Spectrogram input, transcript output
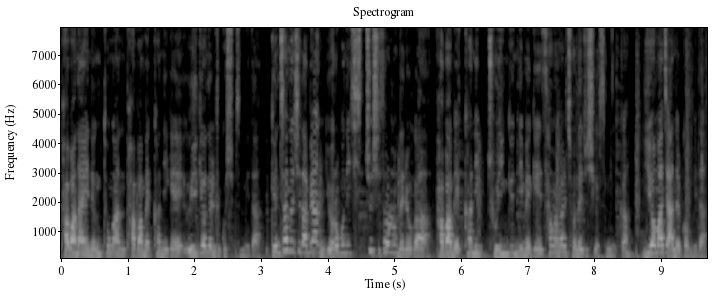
바바나의 능통한 바바 메카닉의 의견을 듣고 싶습니다. 괜찮으시다면 여러분이 시추 시설로 내려가 바바 메카닉 조인규님에게 상황을 전해주시겠습니까? 위험하지 않을 겁니다.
